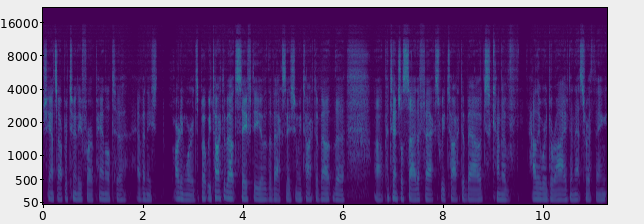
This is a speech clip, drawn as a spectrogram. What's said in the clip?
chance opportunity for our panel to have any parting words. But we talked about safety of the vaccination. We talked about the uh, potential side effects. We talked about kind of how they were derived and that sort of thing.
